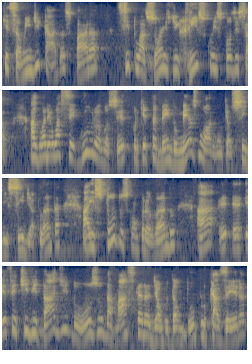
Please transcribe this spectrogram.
que são indicadas para situações de risco e exposição. Agora, eu asseguro a você, porque também do mesmo órgão que é o CDC de Atlanta, há estudos comprovando a efetividade do uso da máscara de algodão duplo caseira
